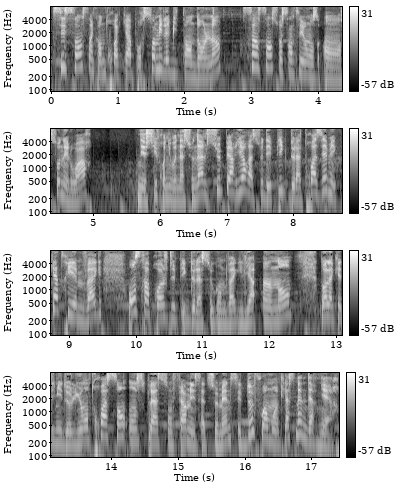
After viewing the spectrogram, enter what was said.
653 cas pour 100 000 habitants dans l'Ain, 571 en Saône-et-Loire. Des chiffres au niveau national supérieurs à ceux des pics de la troisième et quatrième vague. On se rapproche du pic de la seconde vague il y a un an. Dans l'Académie de Lyon, 311 classes sont fermées cette semaine. C'est deux fois moins que la semaine dernière.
